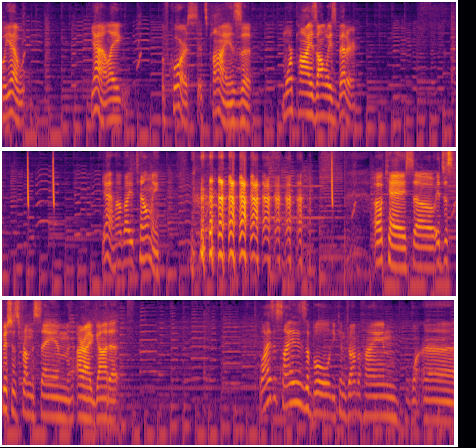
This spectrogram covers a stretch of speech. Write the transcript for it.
Well, yeah. Yeah, like, of course, it's pies. Uh, more pie is always better. Yeah, how about you tell me? okay, so it just fishes from the same... Alright, got it. Why is it sizable? You can draw behind... Uh,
